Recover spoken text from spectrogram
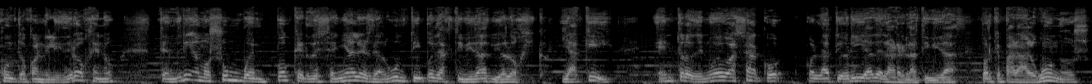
Junto con el hidrógeno, tendríamos un buen póker de señales de algún tipo de actividad biológica. Y aquí, entro de nuevo a saco con la teoría de la relatividad, porque para algunos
